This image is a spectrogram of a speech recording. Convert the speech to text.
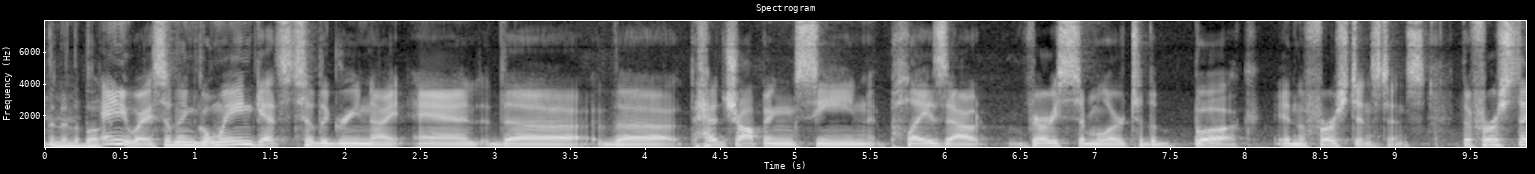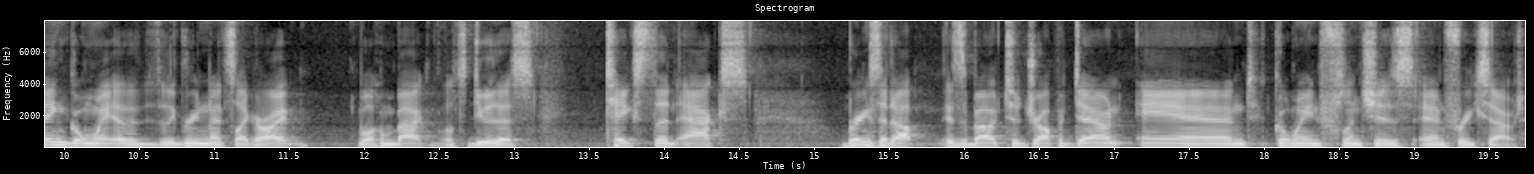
than in the book. Anyway, so then Gawain gets to the Green Knight, and the the head chopping scene plays out very similar to the book in the first instance. The first thing Gawain, uh, the Green Knight's like, "All right, welcome back. Let's do this." Takes the axe, brings it up, is about to drop it down, and Gawain flinches and freaks out.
